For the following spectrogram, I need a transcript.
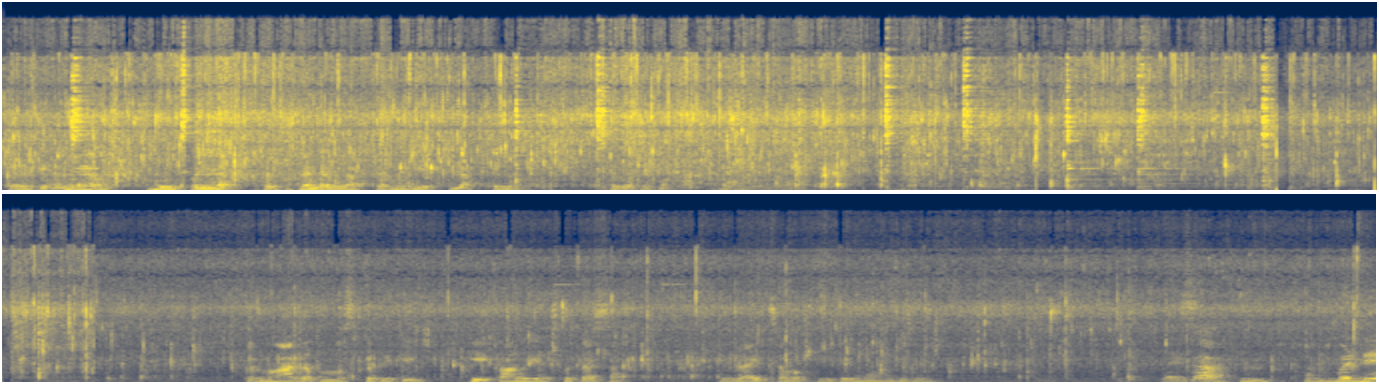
कारण की ह्याला या मुंगफलीला थोडंसं थंडायला लागतं म्हणजे लागतं ना सगळ्यासाठी तर मग आज आपण मस्तपैकी केक आणूया छोटासा लाइट चमकली ते ह्यामध्ये हम्म. Happy birthday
